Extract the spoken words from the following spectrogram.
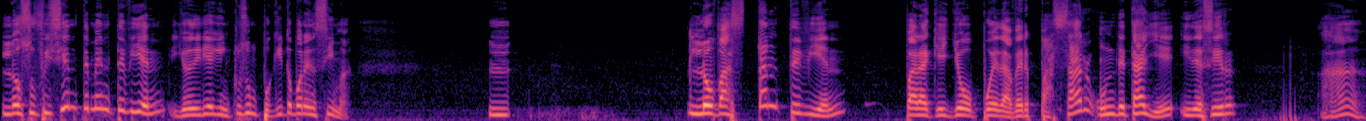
lo suficientemente bien, yo diría que incluso un poquito por encima, lo bastante bien para que yo pueda ver pasar un detalle y decir, ah,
